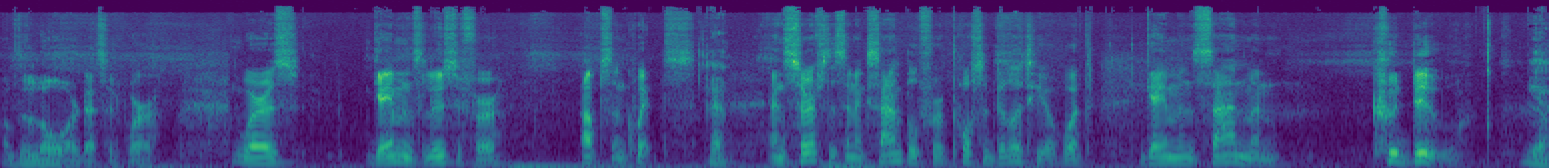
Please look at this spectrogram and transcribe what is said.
of the Lord, as it were. Whereas Gaiman's Lucifer ups and quits yeah and serves as an example for a possibility of what Gaiman's Sandman could do, yeah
